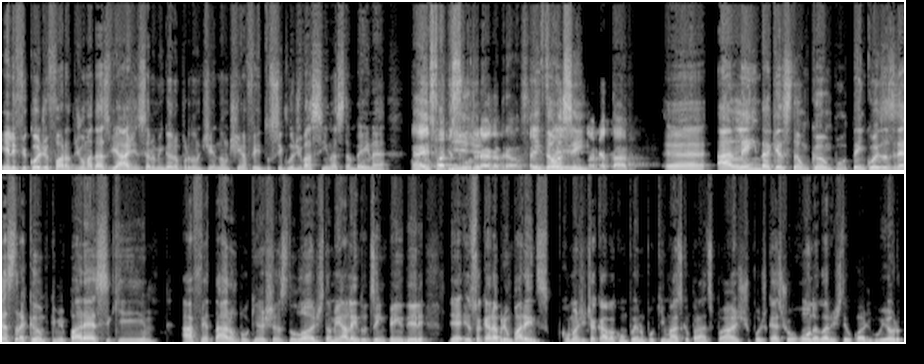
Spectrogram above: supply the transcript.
Ele ficou de fora de uma das viagens, se eu não me engano, por não tinha, não tinha feito o ciclo de vacinas também, né? é, isso foi absurdo, né, Gabriel? então, assim, lamentável. É, além da questão campo, tem coisas extra-campo que me parece que afetaram um pouquinho a chance do Lodge também, além do desempenho dele. É, eu só quero abrir um parênteses. Como a gente acaba acompanhando um pouquinho mais o Campeonato Espanhol, a gente, o podcast o Honda, agora a gente tem o código euro.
